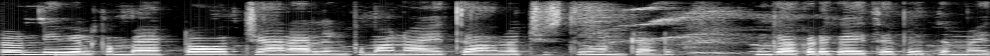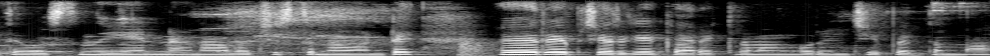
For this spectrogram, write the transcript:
హలో అండి welcome back to our channel. ఇంకా మనం అయితే ఆలోచిస్తూ ఉంటాడు. ఇంకా అక్కడికైతే పెద్దమ్మ అయితే వస్తుంది. ఏంటి నాన్న ఆలోచిస్తున్నామంటే రేపు జరిగే కార్యక్రమం గురించి పెద్దమ్మ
